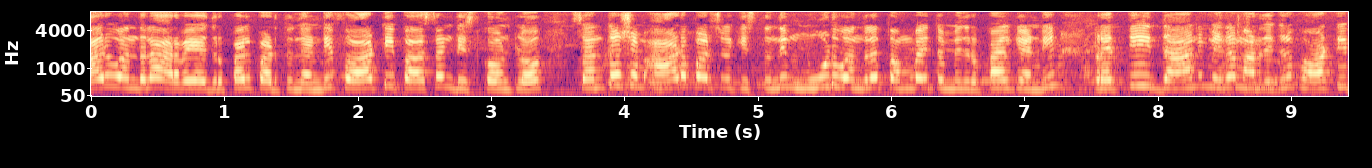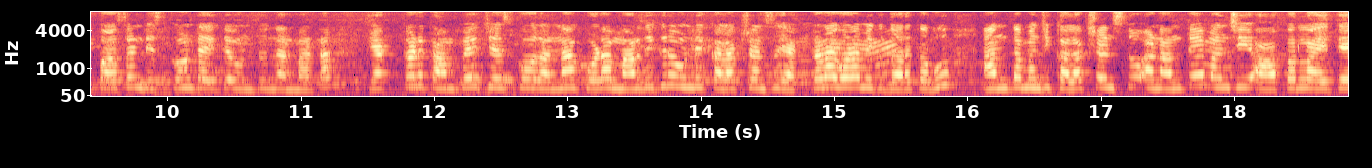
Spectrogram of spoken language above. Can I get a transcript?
ఆరు వందల అరవై ఐదు రూపాయలు పడుతుందండి. ఫార్టీ పర్సెంట్ డిస్కౌంట్లో సంతోషం ఆడపడుచులకు ఇస్తుంది. మూడు వందల తొంభై తొమ్మిది రూపాయలకి అండి. ప్రతి దాని మీద మన దగ్గర ఫార్టీ పర్సెంట్ డిస్కౌంట్ అయితే ఉంటుంది అనమాట ఎక్కడ కంపేర్ చేసుకోవాలన్నా కూడా మన దగ్గర ఉండే కలెక్షన్స్ ఎక్కడా కూడా మీకు దొరకవు. అంత మంచి కలెక్షన్స్ అండ్ అంతే మంచి ఆఫర్లు అయితే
